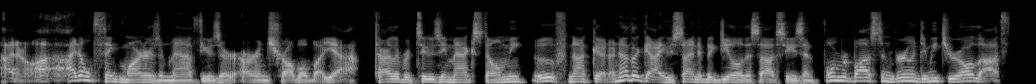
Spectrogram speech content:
I don't know. I, I don't think Marners and Matthews are, are in trouble, but yeah, Tyler Bertuzzi, Max Domi, oof, not good. Another guy who signed a big deal this offseason, former Boston Bruin Dmitry Orlov,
